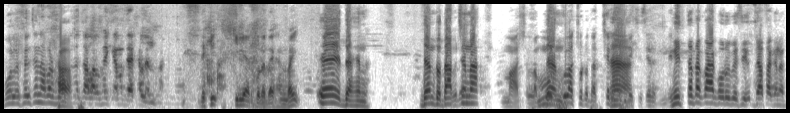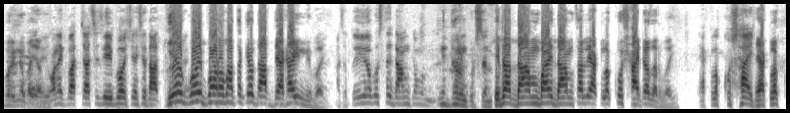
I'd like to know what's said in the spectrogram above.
বলে ফেলছেন আবার হ্যাঁ। বলতে জালাল ভাই কেন দেখালেন না? দেখি ক্লিয়ার করে দেখেন ভাই। এই দেখেন দেন তো দাঁতছে না। মাশাআল্লাহ মুখগুলা ছোট দাঁত ছেড়ে হ্যাঁ। দেখছি ছেড়ে মিথ্যাটা কয়া গরু বেশি যাতা কেনা করি না ভাই অনেক বাচ্চা আছে যে এই বয়সে এসে দাঁত কেউ কই বড় বাচ্চা কেউ দাঁত দেখাইনি ভাই। আচ্ছা তো এই অবস্থায় দাম কেমন নির্ধারণ করছেন? এটার দাম ভাই দাম চালে এক লক্ষ ষাট হাজার ভাই। এক লক্ষ ষাট? এক লক্ষ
